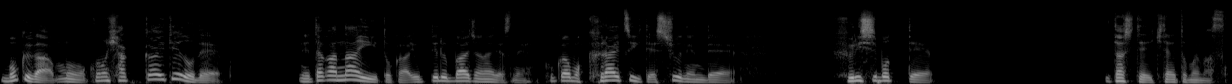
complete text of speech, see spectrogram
僕がもうこの100回程度でネタがないとか言ってる場合じゃないですね。ここはもう食らいついて執念で振り絞って出していきたいと思います。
